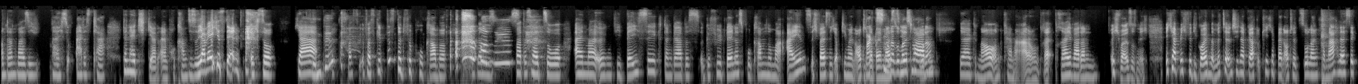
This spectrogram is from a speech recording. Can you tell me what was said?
Und dann war sie, war ich so, alles klar, dann hätte ich gern ein Programm. Sie so, ja, welches denn? Ich so, ja, Simpel? was, was gibt es denn für Programme? Oh, süß. war das halt so einmal irgendwie Basic, dann gab es gefühlt Wellness-Programm Nummer 1. Ich weiß nicht, ob die mein Auto dabei Wachsen oder sowas massiert noch, haben. oder? Ja, genau. Und keine Ahnung, drei, drei war dann, ich weiß es nicht. Ich habe mich für die goldene Mitte entschieden, habe gedacht, okay, ich habe mein Auto jetzt so lange vernachlässigt.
